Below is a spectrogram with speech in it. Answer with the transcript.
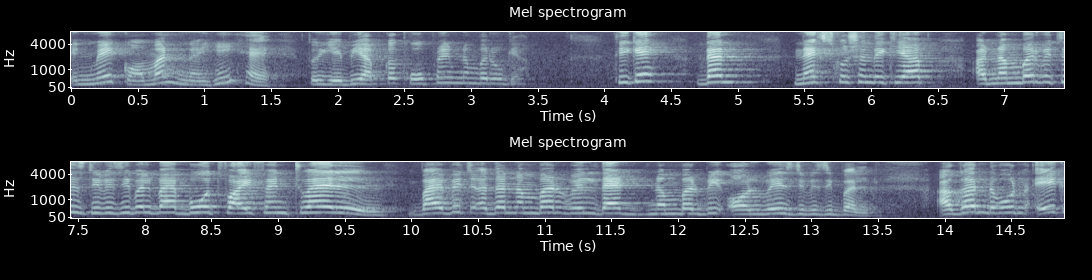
इनमें कॉमन नहीं है। तो ये भी आपका को प्राइम नंबर हो गया। ठीक है? डन नेक्स्ट क्वेश्चन देखिए आप। A number which is divisible by both five and twelve by which other number will that number be always divisible अगर वो एक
